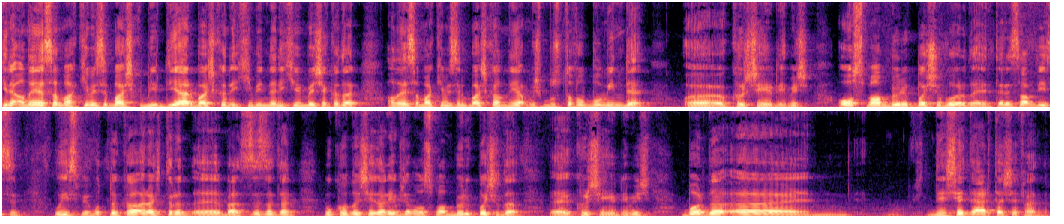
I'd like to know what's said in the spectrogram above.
yine Anayasa Mahkemesi başka bir diğer başkanı 2000'den 2005'e kadar Anayasa Mahkemesi'nin başkanlığı yapmış Mustafa Bumin de e, Kırşehirliymiş. Osman Bölükbaşı bu arada enteresan bir isim. Bu ismi mutlaka araştırın. E, ben size zaten bu konuda şeyler yapacağım. Osman Bölükbaşı da e, Kırşehirliymiş. Bu arada e, Neşet Ertaş efendim.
